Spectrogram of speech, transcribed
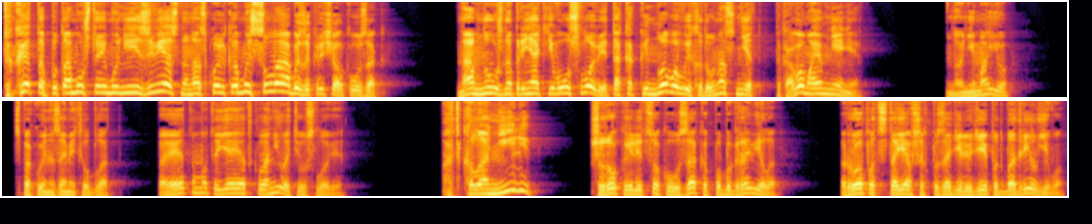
«Так это потому, что ему неизвестно, насколько мы слабы!» — закричал Каузак. Нам нужно принять его условия, так как иного выхода у нас нет. Таково мое мнение. Но не мое, — спокойно заметил Блад. Поэтому-то я и отклонил эти условия. Отклонили? Широкое лицо Каузака побагровело. Ропот стоявших позади людей подбодрил его.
